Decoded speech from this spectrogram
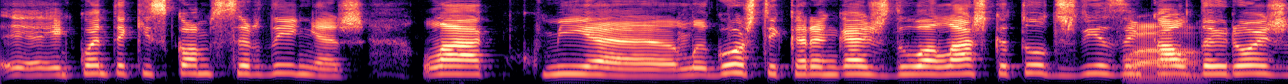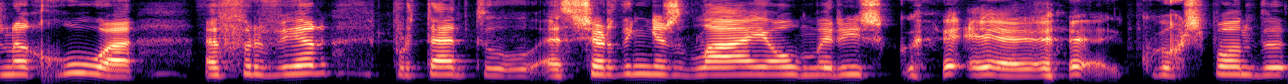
eh, enquanto aqui se come sardinhas, lá comia lagosta e caranguejos do Alasca todos os dias Uau. em caldeirões na rua a ferver. Portanto, as sardinhas de lá é o marisco, é, corresponde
